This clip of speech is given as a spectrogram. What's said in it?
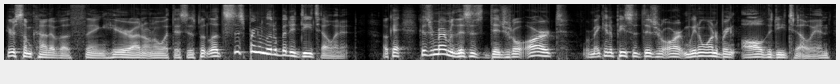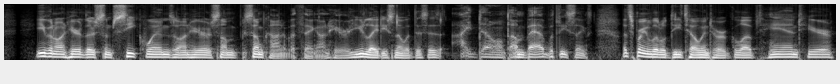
Here's some kind of a thing here. I don't know what this is, but let's just bring a little bit of detail in it. Okay? Because remember, this is digital art. We're making a piece of digital art and we don't want to bring all the detail in. Even on here, there's some sequins on here, some some kind of a thing on here. You ladies know what this is. I don't. I'm bad with these things. Let's bring a little detail into her gloved hand here.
